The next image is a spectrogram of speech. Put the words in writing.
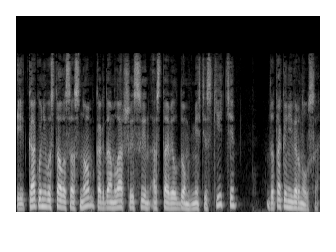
И как у него стало со сном, когда младший сын оставил дом вместе с Китти, да так и не вернулся.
